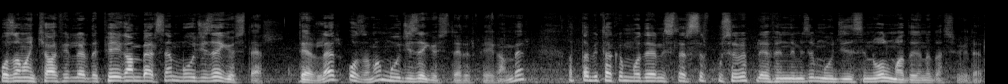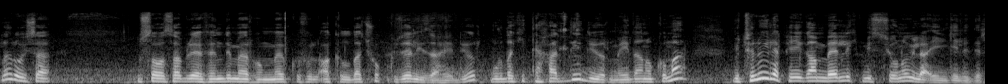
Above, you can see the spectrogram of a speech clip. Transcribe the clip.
O zaman kafirler de peygambersen mucize göster derler. O zaman mucize gösterir peygamber. Hatta bir takım modernistler sırf bu sebeple Efendimizin mucizesinin olmadığını da söylerler. Oysa Mustafa Sabri Efendi merhum Mevkuful Akıl'da çok güzel izah ediyor. Buradaki tehaddi diyor meydan okuma bütünüyle peygamberlik misyonuyla ilgilidir.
